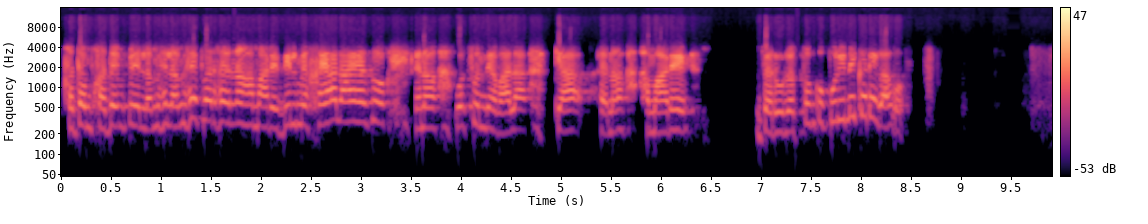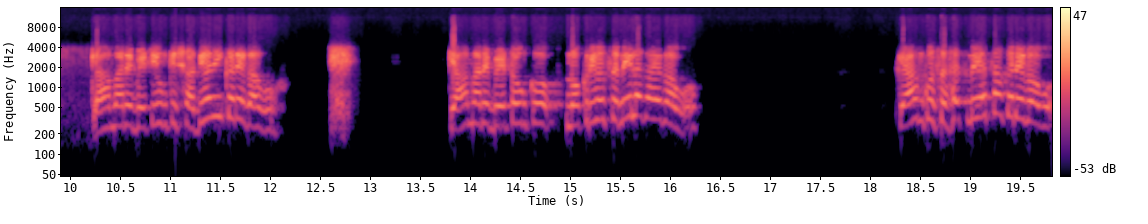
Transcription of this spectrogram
قدم قدم پہ لمحے لمحے پر ہے نا ہمارے دل میں خیال آیا تو، ہے نا، وہ سننے والا کیا، ہے نا، ہمارے ضرورتوں کو پوری نہیں کرے گا وہ؟ کیا ہمارے بیٹیوں کی شادیاں نہیں کرے گا وہ؟ کیا ہمارے بیٹوں کو نوکریوں سے نہیں لگائے گا وہ؟ کیا ہم کو صحت نہیں عطا کرے گا وہ؟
